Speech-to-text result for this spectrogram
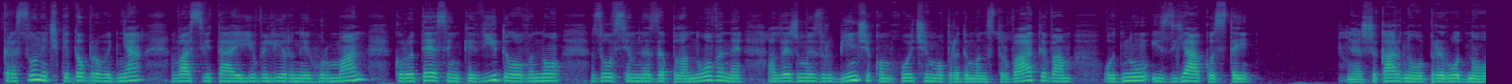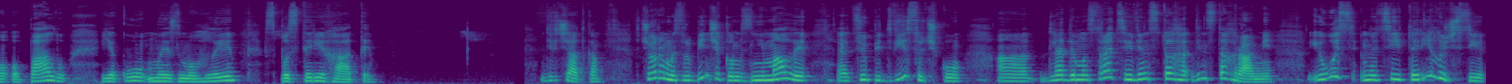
Красунечки, доброго дня! Вас вітає ювелірний гурман. Коротесеньке відео, воно зовсім не заплановане, але ж ми з Рубінчиком хочемо продемонструвати вам одну із якостей е, шикарного природного опалу, яку ми змогли спостерігати. Дівчатка, вчора ми з Рубінчиком знімали е, цю підвісочку для демонстрації в, інстаграмі. І ось на цій тарілочці,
